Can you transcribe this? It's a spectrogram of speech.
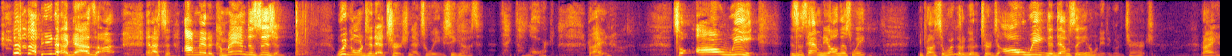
you know how guys are. And I said, I made a command decision. We're going to that church next week. She goes, thank the Lord, right? So all week, is this happening to y'all this week? You probably said, we're going to go to church. All week, the devil said, you don't need to go to church, right?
